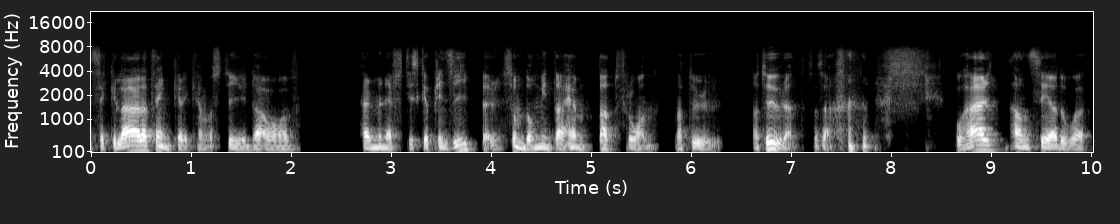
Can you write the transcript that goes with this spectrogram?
sekulära tänkare kan vara styrda av hermeneutiska principer som de inte har hämtat från natur, naturen. Så att säga. Och här anser jag då att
